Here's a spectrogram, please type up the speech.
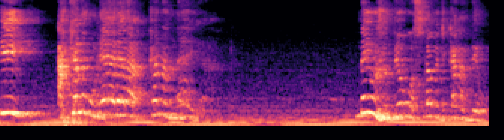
E aquela mulher judeu gostava de cananeu.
